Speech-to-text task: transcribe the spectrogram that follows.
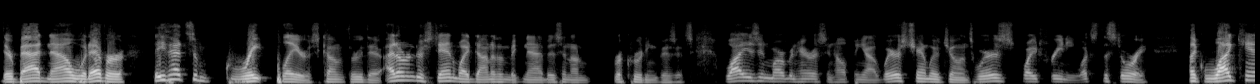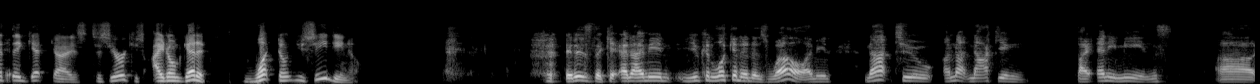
They're bad now, whatever. They've had some great players come through there. I don't understand why Donovan McNabb isn't on recruiting visits. Why isn't Marvin Harrison helping out? Where's Chandler Jones? Where's Dwight Freeney? What's the story? Like, why can't they get guys to Syracuse? I don't get it. What don't you see, Dino? It is the case. And I mean, you can look at it as well. I mean, not to, I'm not knocking by any means uh,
